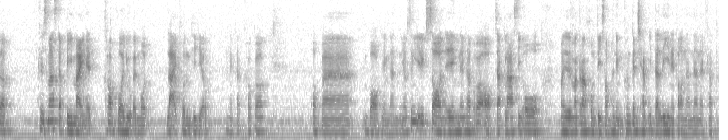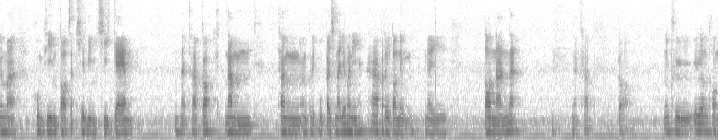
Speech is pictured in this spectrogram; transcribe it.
กับคริสต์มาสกับปีใหม่เนี่ยครอบครัวอยู่กันหมดหลายคนทีเดียวนะครับเขาก็ออกมาบอกอย่างนั้นนะครับซึ่งอีริกซอนเองนะครับก็ออกจากลาซิโอมาเดือนมกราคมปี 2001 เพิ่งเป็นแชมป์อิตาลีในตอนนั้นนะครับเพื่อมาคุมทีมต่อจากเควินคีแกนนะครับก็นำ ทางอังกฤษบุกไปชนะเยอรมนี5ประตูต่อหนึ่งในตอนนั้นน่ะนะครับก็นั่นคือเรื่องของ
